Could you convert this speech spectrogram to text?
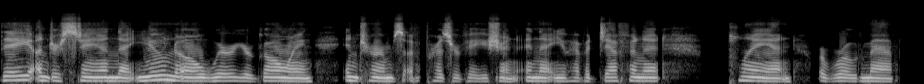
they understand that you know where you're going in terms of preservation and that you have a definite plan or roadmap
